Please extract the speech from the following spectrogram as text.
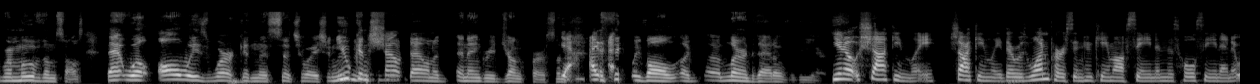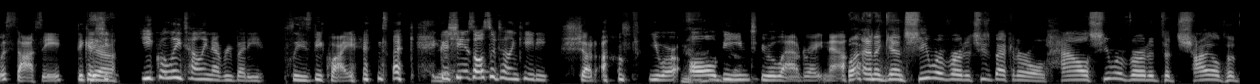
remove themselves. That will always work in this situation. You mm-hmm. can shout down a, an angry drunk person. Yeah, I, I think I, we've all uh, uh, learned that over the years. You know, shockingly, shockingly, there was one person who came off sane in this whole scene, and it was Stassi because yeah. she equally telling everybody please be quiet like because yeah. she is also telling katie shut up you are all being yeah. too loud right now well and again she reverted she's back at her old house she reverted to childhood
